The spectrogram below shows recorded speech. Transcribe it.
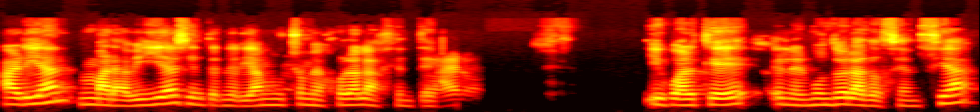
Harían maravillas y entenderían mucho mejor a la gente. Claro. Igual que en el mundo de la docencia.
